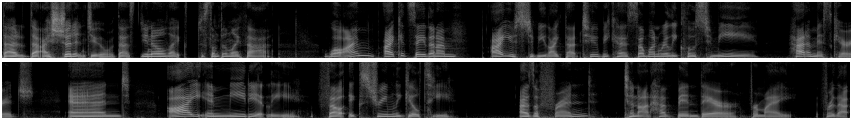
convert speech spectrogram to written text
that that I shouldn't do? That's you know, like just something like that. Well, I'm I could say that I'm I used to be like that too because someone really close to me had a miscarriage and I immediately felt extremely guilty as a friend to not have been there for my for that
